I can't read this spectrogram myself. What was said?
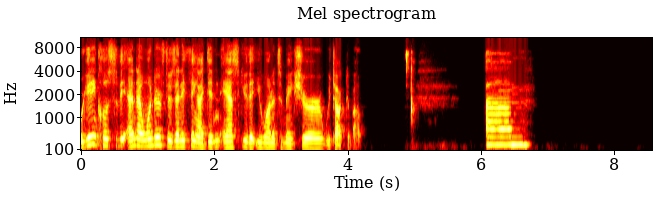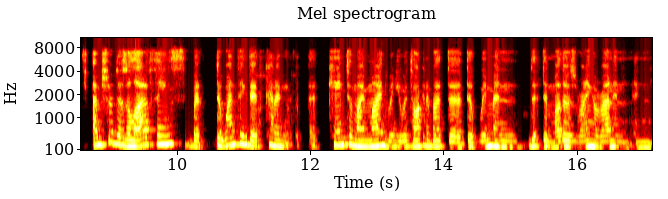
We're getting close to the end. I wonder if there's anything I didn't ask you that you wanted to make sure we talked about. Um, I'm sure there's a lot of things, but the one thing that kind of came to my mind when you were talking about the the women, the, the mothers running around in, in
